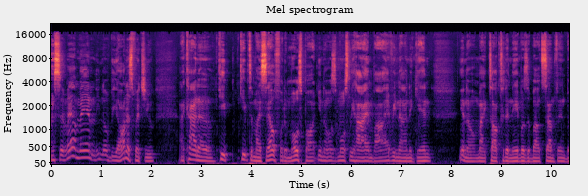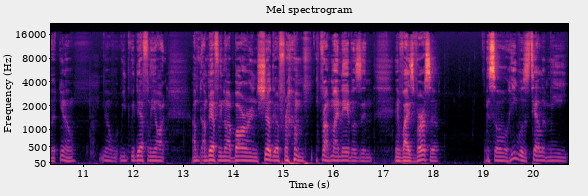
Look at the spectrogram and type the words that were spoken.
I said, "Well, man, you know, be honest with you." I kind of keep keep to myself for the most part. You know, it's mostly hi and bye. Every now and again, you know, might talk to the neighbors about something, but you know, you know, we, we definitely aren't. I'm, I'm definitely not borrowing sugar from from my neighbors and and vice versa. And so he was telling me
